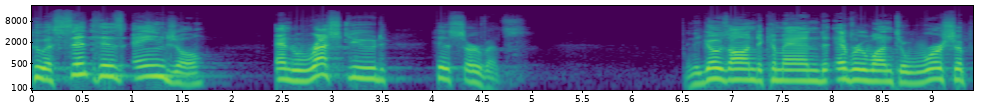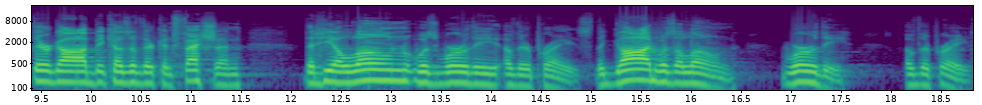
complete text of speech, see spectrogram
who has sent his angel and rescued his servants. And he goes on to command everyone to worship their God because of their confession that he alone was worthy of their praise. That God was alone worthy of their praise.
